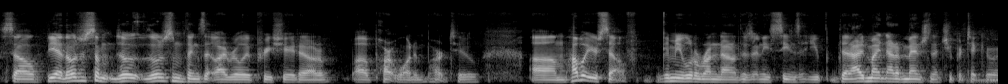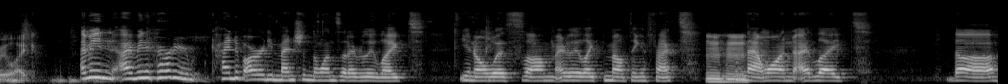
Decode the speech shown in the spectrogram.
so yeah, those are some those, those are some things that I really appreciated out of uh, part one and part two. Um, how about yourself? Give me a little rundown if there's any scenes that you that I might not have mentioned that you particularly like. I mean, I mean, I already kind of already mentioned the ones that I really liked. You know, with um, I really liked the melting effect Mhm. from that one. I liked the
